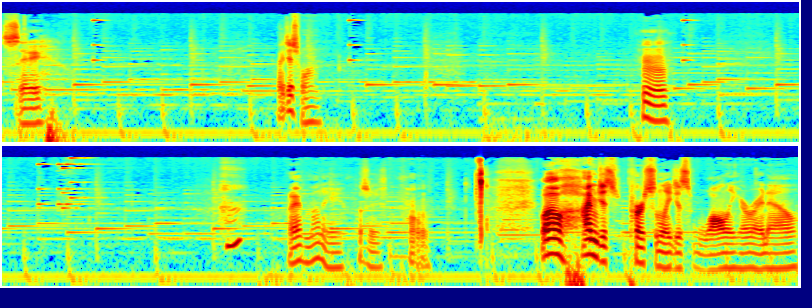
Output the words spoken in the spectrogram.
City. I just won. Hmm. Huh? I have money. Oh. Well, I'm just personally just walling her right now.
